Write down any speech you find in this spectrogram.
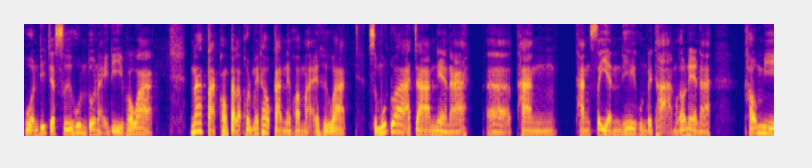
ควรที่จะซื้อหุ้นตัวไหนดี เพราะว่าหน้าตักของแต่ละคนไม่เท่ากันในความหมายก็คือว่า สมมุติว่าอาจารย์เนี่ยนะทางทางเซียนที่คุณไปถามเขาเนี่ยนะเขามี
